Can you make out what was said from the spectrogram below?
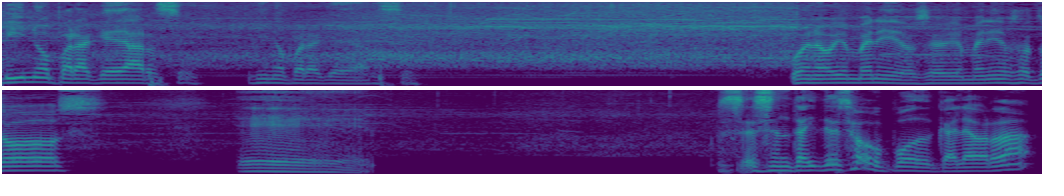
vino para quedarse, vino para quedarse. Bueno, bienvenidos, eh, bienvenidos a todos. Eh, 63 podcast, la verdad,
